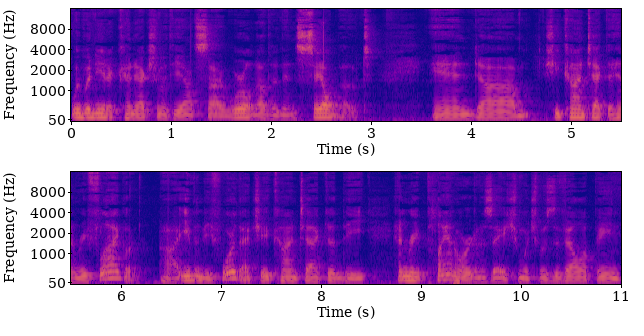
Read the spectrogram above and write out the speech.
we would need a connection with the outside world other than sailboat. And um, she contacted Henry Flagler. Uh, even before that, she had contacted the Henry Plant Organization, which was developing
